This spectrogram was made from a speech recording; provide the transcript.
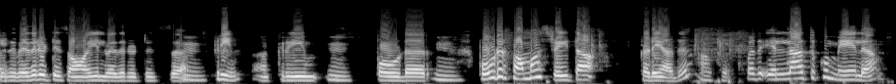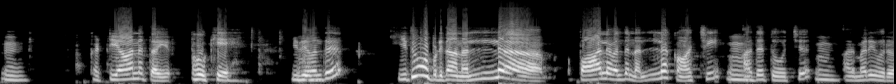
அது whether it is oil whether it is cream cream. Powder powder ஃபார்மா ஸ்ட்ரெயிட்டா கிடையாது. அது எல்லாத்துக்கும் மேல கட்டியான தயிர். ஓகே இது. வந்து இதுவும் அப்படிதான் நல்ல பாலை வந்து நல்லா காய்ச்சி. அதை துவச்சு ம். அது மாதிரி ஒரு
